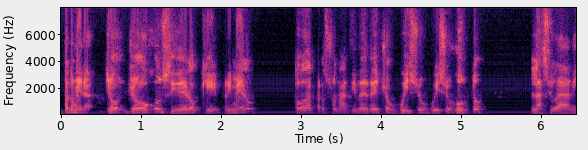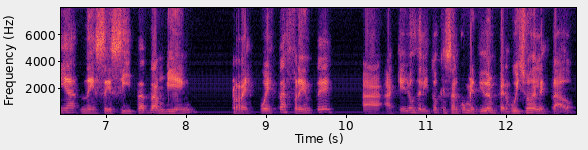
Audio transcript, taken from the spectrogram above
Bueno, mira, yo, yo considero que primero toda persona tiene derecho a un juicio, un juicio justo, la ciudadanía necesita también respuesta frente a aquellos delitos que se han cometido en perjuicio del Estado.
